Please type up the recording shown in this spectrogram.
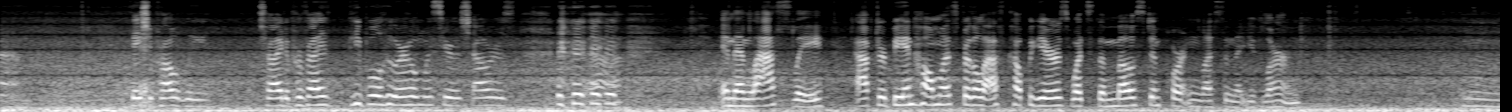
um, they should probably try to provide people who are homeless here with showers Yeah. and then lastly, after being homeless for the last couple years, what's the most important lesson that you've learned? mm.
